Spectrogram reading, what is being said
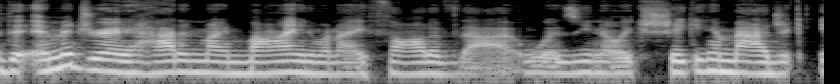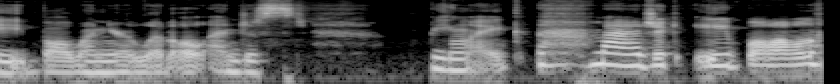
the imagery I had in my mind when I thought of that was, you know, like shaking a magic eight ball when you're little and just being like, magic eight ball,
